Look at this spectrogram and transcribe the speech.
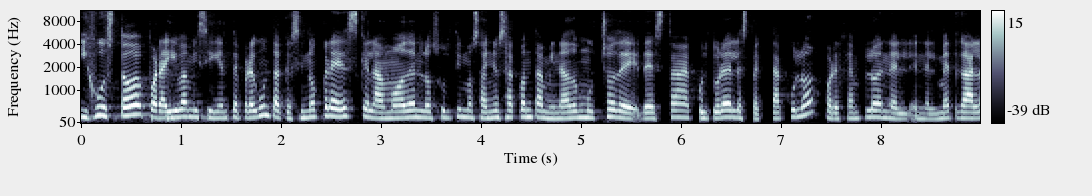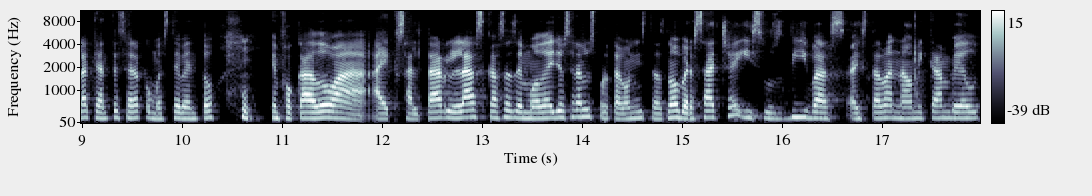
Y justo por ahí va mi siguiente pregunta, que si no crees que la moda en los últimos años se ha contaminado mucho de, esta cultura del espectáculo, por ejemplo, en el, en el Met Gala, que antes era como este evento enfocado a, a, exaltar las casas de moda, ellos eran los protagonistas, ¿no? Versace y sus divas, ahí estaba Naomi Campbell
